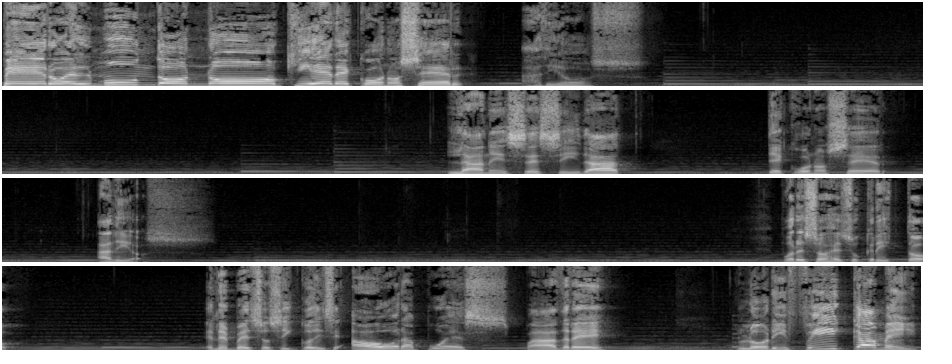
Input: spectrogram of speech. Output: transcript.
pero el mundo no quiere conocer a Dios. La necesidad de conocer a Dios. Por eso Jesucristo en el verso 5 dice, ahora pues, Padre, glorifícame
